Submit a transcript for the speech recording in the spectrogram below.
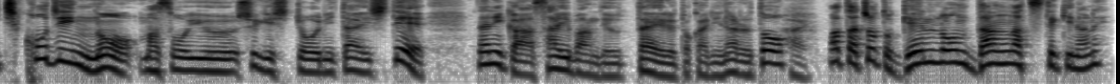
一個人の、まあ、そういう主義主張に対して何か裁判で訴えるとかになると、はい。またちょっと言論弾圧的なね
